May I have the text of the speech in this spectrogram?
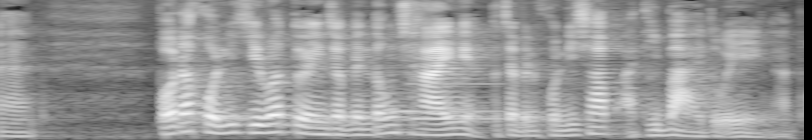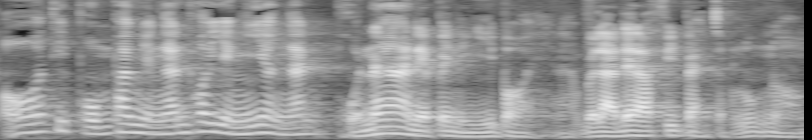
นะเพ ราะถ้าคนที่คิดว่าตัวเองจะเป็นต้องใช้เนี่ยจะเป็นคนที่ชอบอธิบายตัวเองครับอ๋อที่ผมทำอย่างนั้นเพราะอย่างนี้อย่างนั้นหัวหน้าเนี่ยเป็นอย่างนี้บ่อยนะเวลาได้รับฟีดแบ็กจากลูกน้อง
